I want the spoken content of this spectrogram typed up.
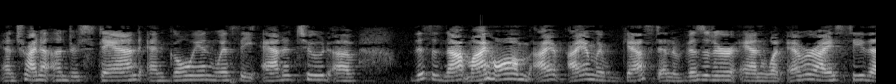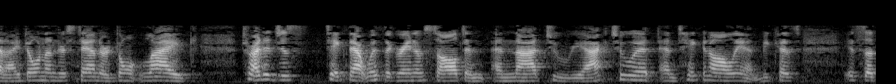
and try to understand and go in with the attitude of, this is not my home. I, I am a guest and a visitor, and whatever I see that I don't understand or don't like, try to just take that with a grain of salt and, and not to react to it and take it all in because it's a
